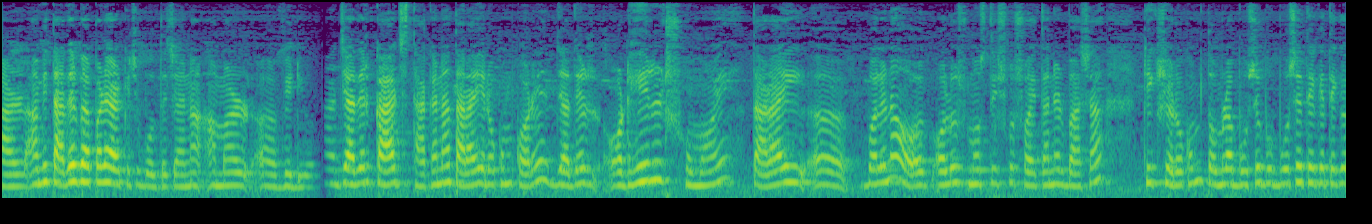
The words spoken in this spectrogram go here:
আর আমি তাদের ব্যাপারে আর কিছু বলতে চাই না, আমার ভিডিও যাদের কাজ থাকে না, তারাই এরকম করে। যাদের অঢেল সময়, তারাই বলে না অলস মস্তিষ্ক শয়তানের বাসা, ঠিক সেরকম। তোমরা বসে বসে থেকে থেকে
